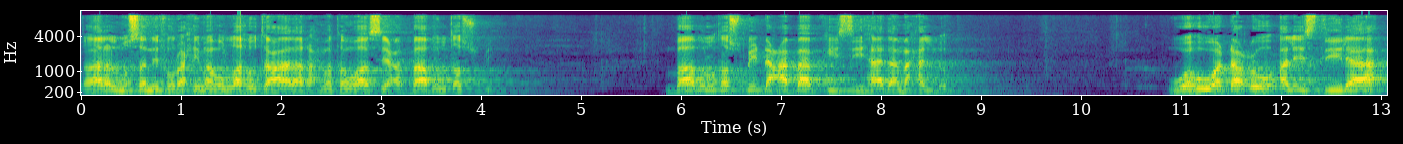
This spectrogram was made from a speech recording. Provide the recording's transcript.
qala الmuصنif raximah اllah tacalى raxmaة waascة bab اlqaصb baabu اlqaصbi dhaca baabkiisii hada maxalo wa huwa dhacu alistiilaa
